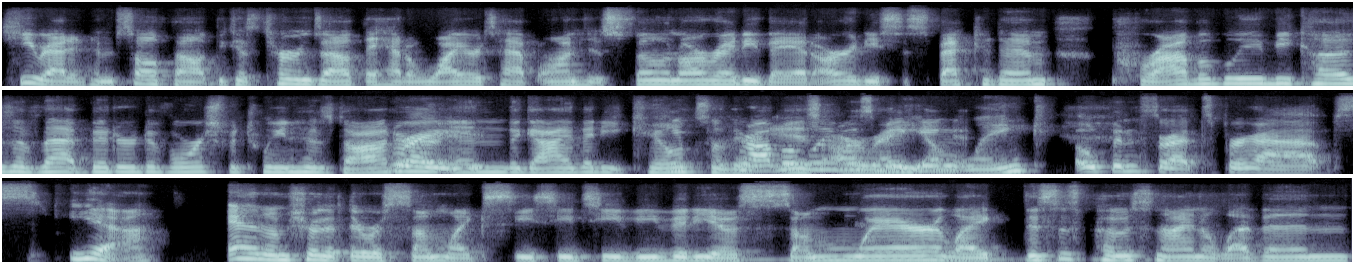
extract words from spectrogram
He ratted himself out because turns out they had a wiretap on his phone already. They had already suspected him, probably because of that bitter divorce between his daughter right. and the guy that he killed. He so there is already a link. Open threats, perhaps. Yeah. And I'm sure that there was some like CCTV video somewhere. Like this is post 9 11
